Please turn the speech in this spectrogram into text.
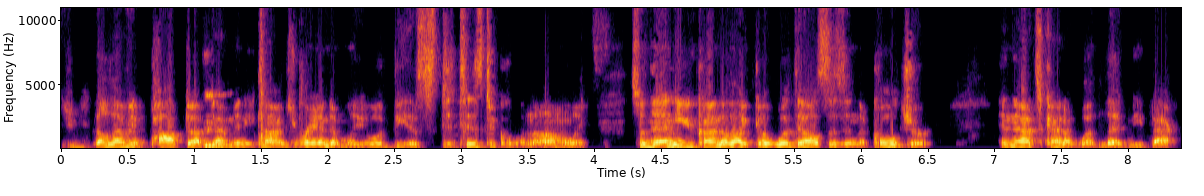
11 popped up that many times randomly, it would be a statistical anomaly. So then you kind of like go, what else is in the culture? And that's kind of what led me back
